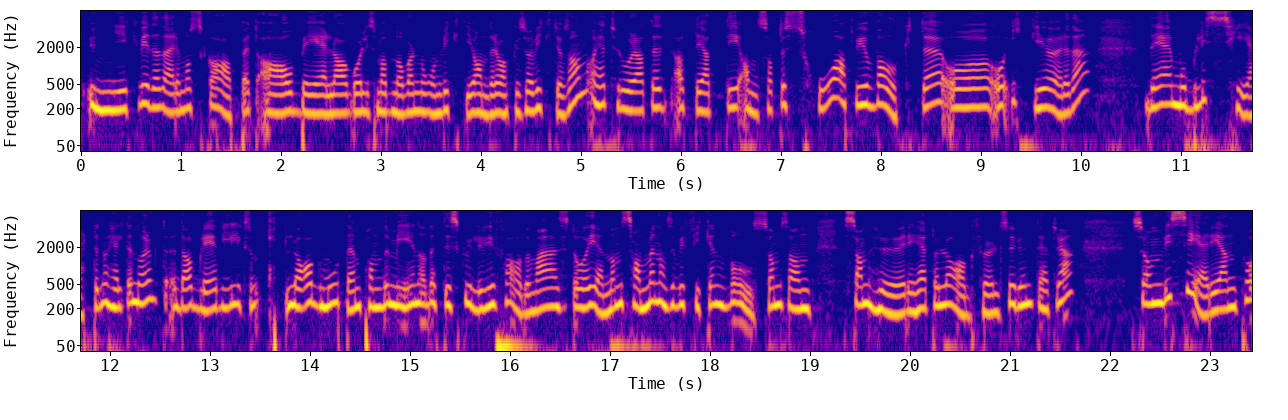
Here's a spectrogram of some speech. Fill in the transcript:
unngikk vi det der med å skape et A- og B-lag, og liksom at nå var noen viktige og andre var ikke så viktige og sånn. Og jeg tror at det, at det at de ansatte så at vi valgte å, å ikke gjøre det, det mobiliserte noe helt enormt. Da ble vi liksom ett lag mot den pandemien, og dette skulle vi fader meg stå igjennom sammen. Altså Vi fikk en voldsom sånn samhørighet og lagfølelse rundt det, tror jeg. Som vi ser igjen på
